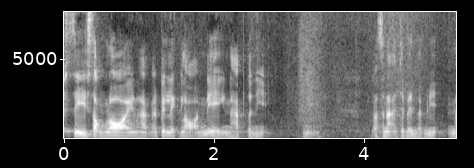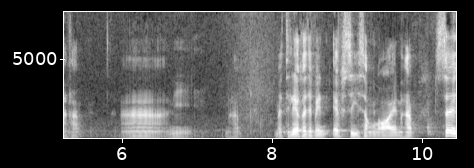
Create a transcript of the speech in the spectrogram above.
FC 200นะครับมันเป็นเหล็กหลอนนั่นเองนะครับตัวนี้นี่ลักษณะจะเป็นแบบนี้นะครับอ่านี่นะครับ แมทเทียลก็จะเป็น FC 200 นะครับ ซึ่ง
